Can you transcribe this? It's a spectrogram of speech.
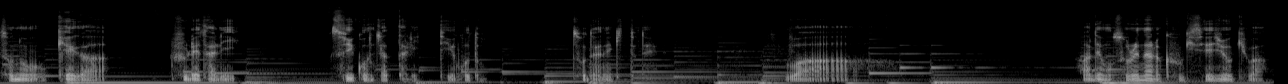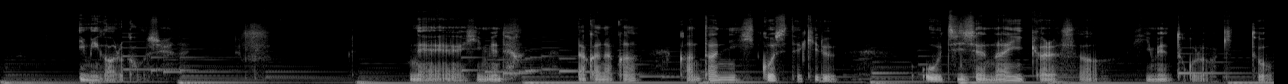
その毛が触れたり吸い込んじゃったりっていうこと？そうだよねきっとね。うわあでもそれなら空気清浄機は意味があるかもしれない。ねえ姫でなかなか簡単に引っ越しできるお家じゃないからさ姫のところはきっと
